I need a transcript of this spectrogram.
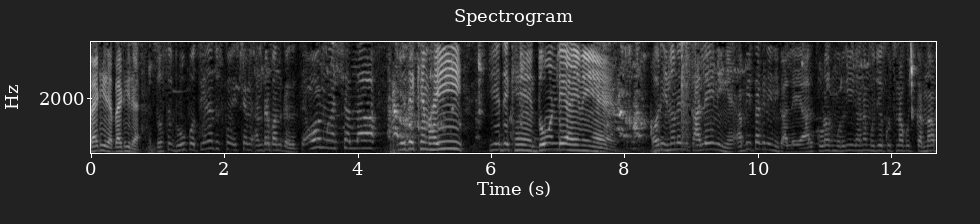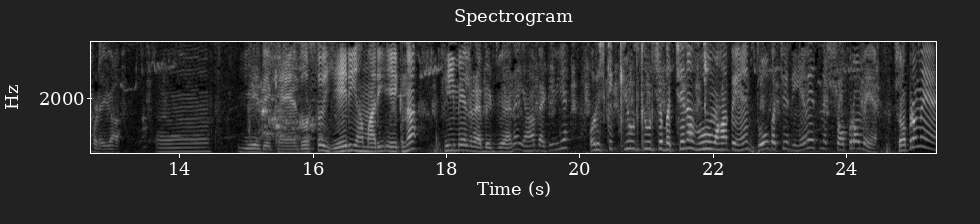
बैठी रहे बैठी रहे। दोस्तों धूप होती है ना तो उसको इस टाइम अंदर बंद कर देते हैं। और माशाल्लाह ये देखें भाई ये देखें दो अंडे आए हुए हैं। और इन्होंने निकाले ही नहीं है अभी तक नहीं निकाले। यार कुड़क मुर्गी का ना मुझे कुछ ना कुछ करना पड़ेगा। अं, ये देखे देखें दोस्तों ये रही हमारी एक ना फीमेल रैबिट जो है ना यहाँ बैठी हुई है और इसके क्यूट क्यूट से बच्चे ना वो वहाँ पे हैं। दो बच्चे दिए हुए इसमें शॉपरों में है। शॉपरों में है?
